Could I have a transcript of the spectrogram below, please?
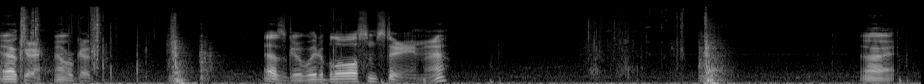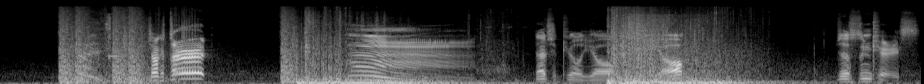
Okay, now we're good. That was a good way to blow off some steam, huh? Alright. Chuck it third! Mmm. That should kill y'all. Yup. Just in case.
